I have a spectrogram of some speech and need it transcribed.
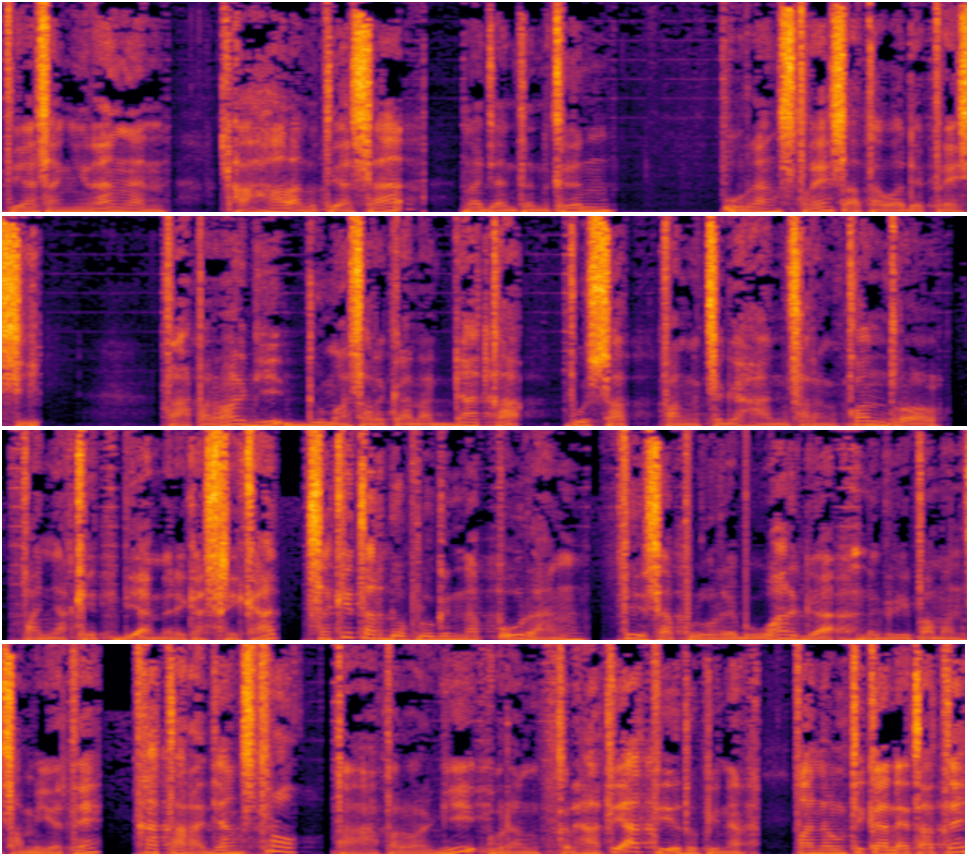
tiasa ngirangan. Hal-hal anu tiasa ngajantankan orang stres atau depresi. Tak parwargi dumasarkana data pusat pangcegahan sarang kontrol penyakit di Amerika Serikat sekitar 20 genap orang 10.000 warga negeri Paman Sam teh kata Rajang stroktah perwargi orang ke hati-hati ruina panungtikan eta teh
